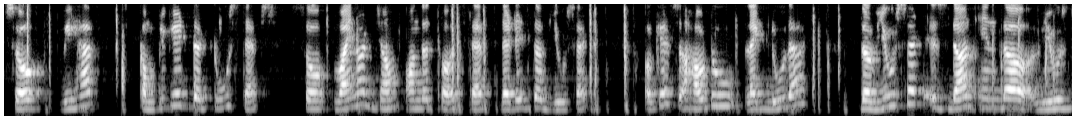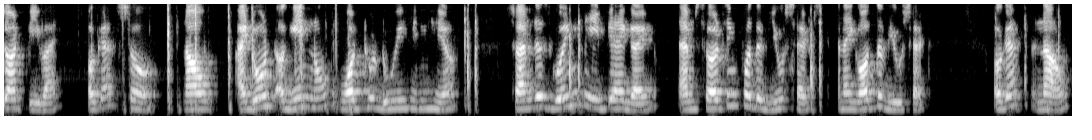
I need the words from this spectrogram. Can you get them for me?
So we have completed the two steps. So why not jump on the third step? That is the view set. Okay so how to like do that? The view set is done in the views.py okay so now I don't again know what to do in here. So I'm just going in the API guide. I'm searching for the view sets and I got the view set. Okay now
